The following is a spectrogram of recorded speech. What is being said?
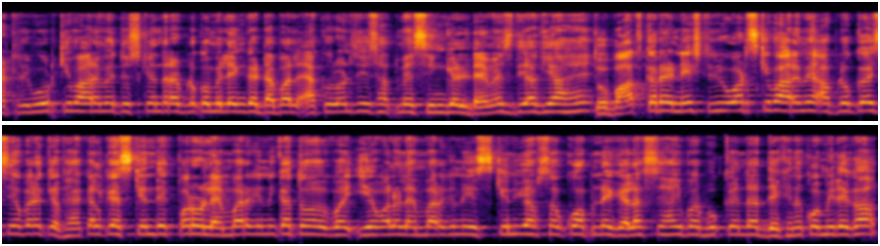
एट्रीब्यूट के बारे में तो इसके अंदर आप लोग को मिलेंगे डबल एक्यूरेंसी साथ में सिंगल डैमेज दिया गया है। तो बात करें नेक्स्ट रिवॉर्ड्स के बारे में, आप लोग यहाँ पर एक व्हीकल का स्किन देख पा रहे हो लैम्बोर्गिनी का तो ये वाला लैम्बोर्गिनी स्किन भी आप सबको अपने गैलेक्सी हाइपर बुक के अंदर देखने को मिलेगा।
